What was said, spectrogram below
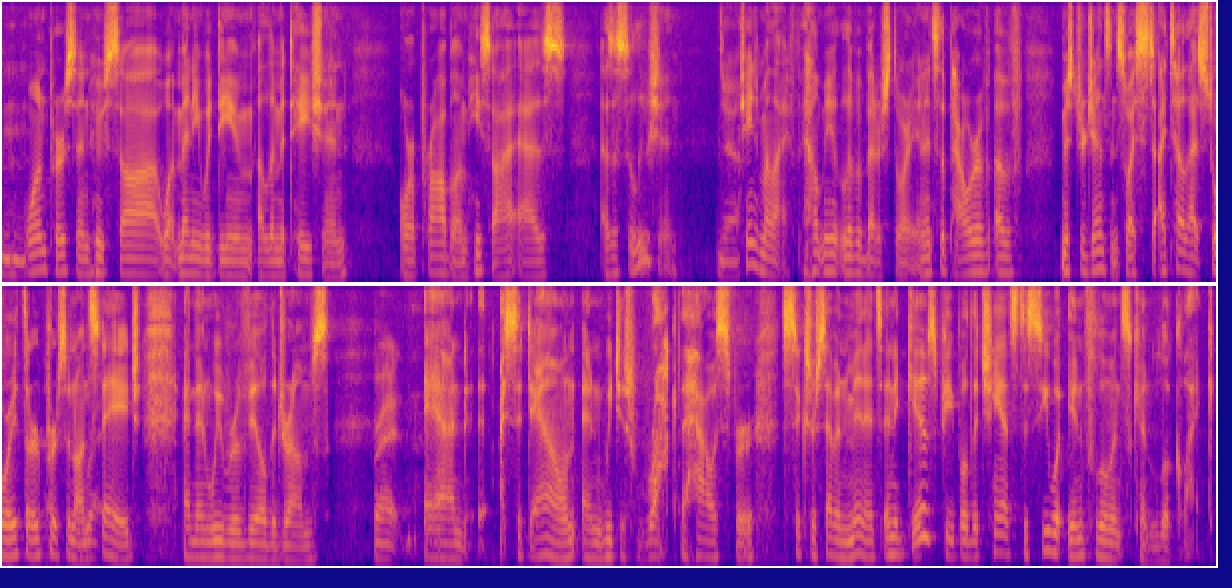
mm-hmm. one person who saw what many would deem a limitation or a problem. He saw it as as a solution. Yeah. Changed my life. Helped me live a better story. And it's the power of, of Mr. Jensen. So I, I tell that story third person on right. stage, and then we reveal the drums. Right. And I sit down and we just rock the house for six or seven minutes, and it gives people the chance to see what influence can look like.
